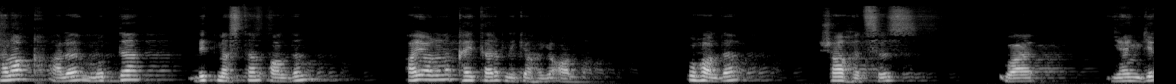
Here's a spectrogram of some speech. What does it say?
taloq hali mudda bitmasdan oldin ayolini qaytarib nikohiga oldi. U holda shohidsiz va yangi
